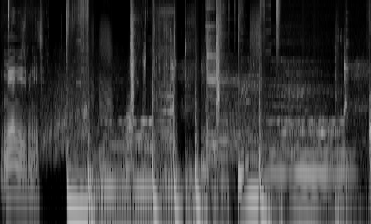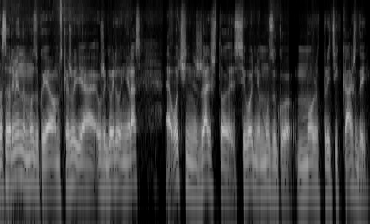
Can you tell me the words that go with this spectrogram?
меня не изменить. Про современную музыку я вам скажу, я уже говорил не раз, э, очень жаль, что сегодня музыку может прийти каждый,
